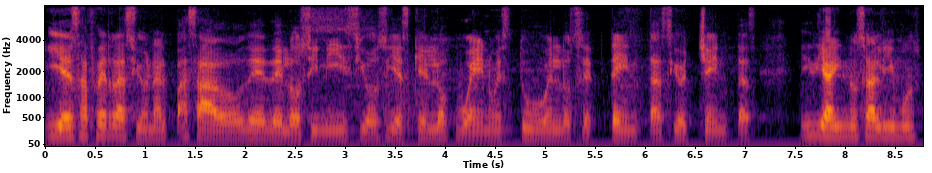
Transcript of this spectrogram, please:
y esa aferración al pasado de, de los inicios y es que lo bueno estuvo en los 70s y 80s y de ahí nos salimos.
